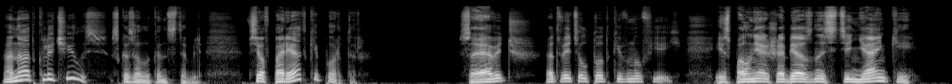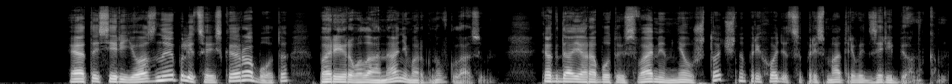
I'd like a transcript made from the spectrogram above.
Она отключилась, сказала констебль. Все в порядке, Портер? Сэвидж, ответил тот, кивнув ей. Исполняешь обязанности няньки это серьезная полицейская работа, парировала она, не моргнув глазом. Когда я работаю с вами, мне уж точно приходится присматривать за ребенком.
